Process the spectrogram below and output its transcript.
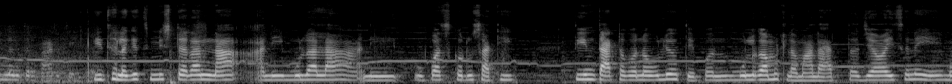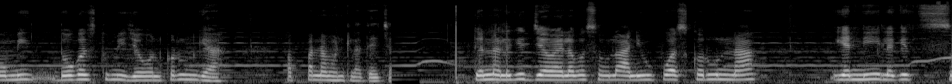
मी नंतर काढते. लगेच मिस्टरांना आणि मुलाला आणि उपास करूसाठी तीन ताटं बनवले होते पण मुलगा म्हटला मला आत्ता जेवायचं नाही आहे मम्मी दोघंच तुम्ही जेवण करून घ्या. पप्पांना म्हटला त्याच्या. त्यांना लगेच जेवायला बसवलं आणि उपवास करून ना यांनी लगेच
